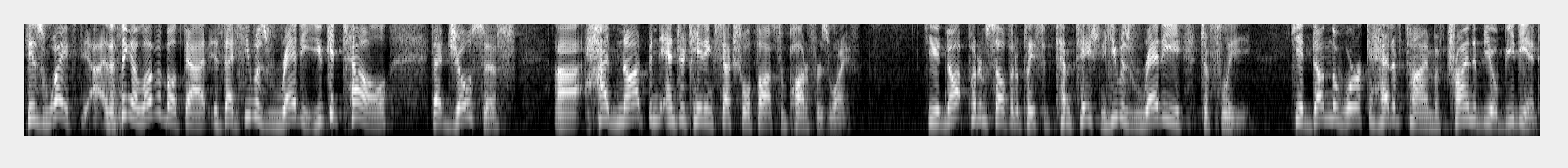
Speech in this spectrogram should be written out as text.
his wife. The thing I love about that is that he was ready. You could tell that Joseph uh, had not been entertaining sexual thoughts for Potiphar's wife. He had not put himself in a place of temptation. He was ready to flee. He had done the work ahead of time of trying to be obedient.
